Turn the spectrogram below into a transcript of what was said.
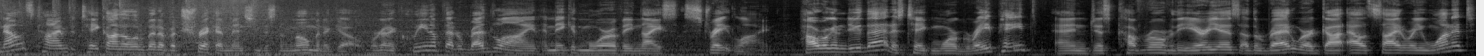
Now it's time to take on a little bit of a trick I mentioned just a moment ago. We're going to clean up that red line and make it more of a nice straight line. How we're going to do that is take more gray paint and just cover over the areas of the red where it got outside where you want it.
